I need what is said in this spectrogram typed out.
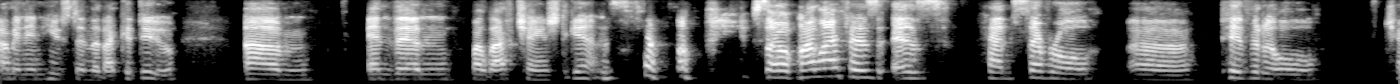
i mean in houston that i could do. Um, and then my life changed again. So my life has has had several uh, pivotal ch-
